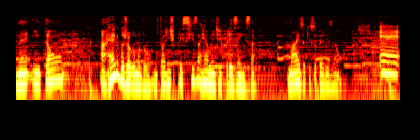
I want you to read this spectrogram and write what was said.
né? Então, a regra do jogo mudou. Então, a gente precisa realmente de presença, mais do que supervisão. É,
